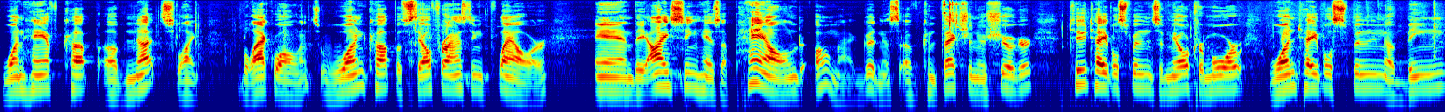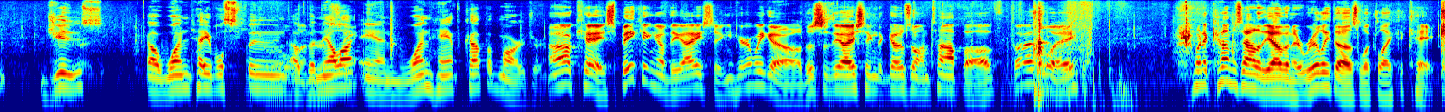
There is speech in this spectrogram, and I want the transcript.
one half cup of nuts like black walnuts, one cup of self-rising flour, and the icing has a pound, oh my goodness, of confectioner's sugar, two tablespoons of milk or more, one tablespoon of bean juice, uh, one tablespoon of vanilla, and one half cup of margarine. Okay, speaking of the icing, here we go. This is the icing that goes on top of. By the way, when it comes out of the oven, it really does look like a cake.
